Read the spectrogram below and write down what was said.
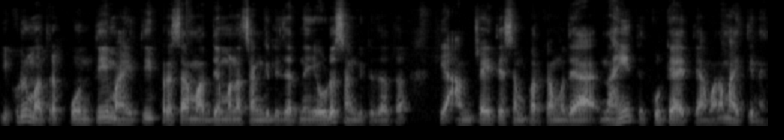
इकडून मात्र कोणतीही माहिती प्रसारमाध्यमांना सांगितली जात नाही. एवढं सांगितलं जातं की आमच्या इथे संपर्कामध्ये नाही कुठे आहेत ते आम्हाला माहिती नाही.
